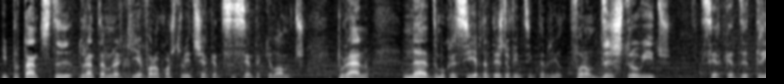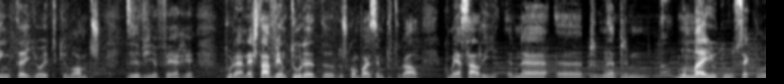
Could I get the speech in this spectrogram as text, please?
e, portanto, se durante a monarquia foram construídos cerca de 60 km por ano, na democracia, portanto, desde o 25 de Abril, foram destruídos cerca de 38 km de via férrea por ano. Esta aventura de- dos comboios em Portugal começa ali na, eh, na no meio do século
